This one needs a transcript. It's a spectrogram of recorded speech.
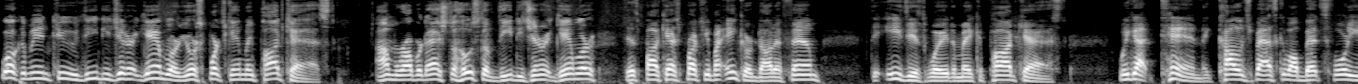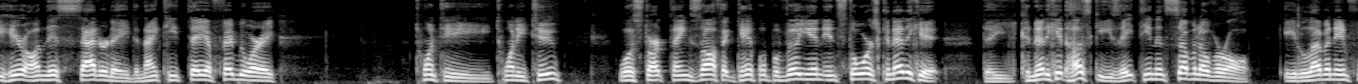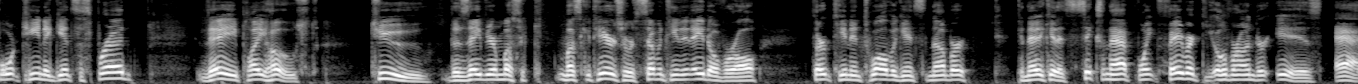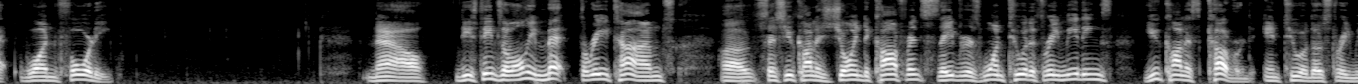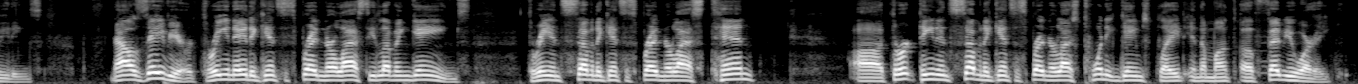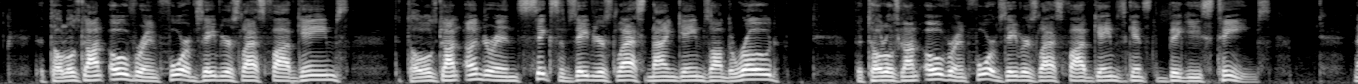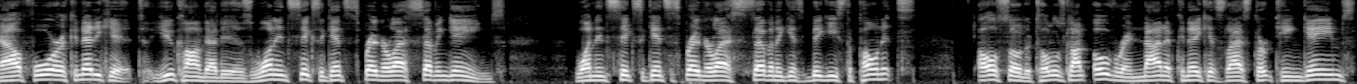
Welcome into The Degenerate Gambler, your sports gambling podcast. I'm Robert Ash, the host of The Degenerate Gambler. This podcast brought to you by Anchor.fm, the easiest way to make a podcast. We got 10 college basketball bets for you here on this Saturday, the 19th day of February 2022. We'll start things off at Gampel Pavilion in Storrs, Connecticut. The Connecticut Huskies, 18 and 7 overall, 11 and 14 against the spread. They play host to the Xavier Mus- Musketeers, who are 17 and 8 overall, 13 and 12 against the number. Connecticut is six and a half point favorite. The over under is at 140. Now, these teams have only met three times uh, since UConn has joined the conference. Xavier has won two of the three meetings. UConn is covered in two of those three meetings. Now, Xavier, 3 and 8 against the spread in their last 11 games, 3 and 7 against the spread in their last 10. Uh, 13 and 7 against the spread in their last 20 games played in the month of February. The total has gone over in four of Xavier's last five games. The total has gone under in six of Xavier's last nine games on the road. The total has gone over in four of Xavier's last five games against the Big East teams. Now for Connecticut, UConn that is, one in six against the spread in their last seven games. One in six against the spread in their last seven against Big East opponents. Also, the total's gone over in nine of Connecticut's last 13 games.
